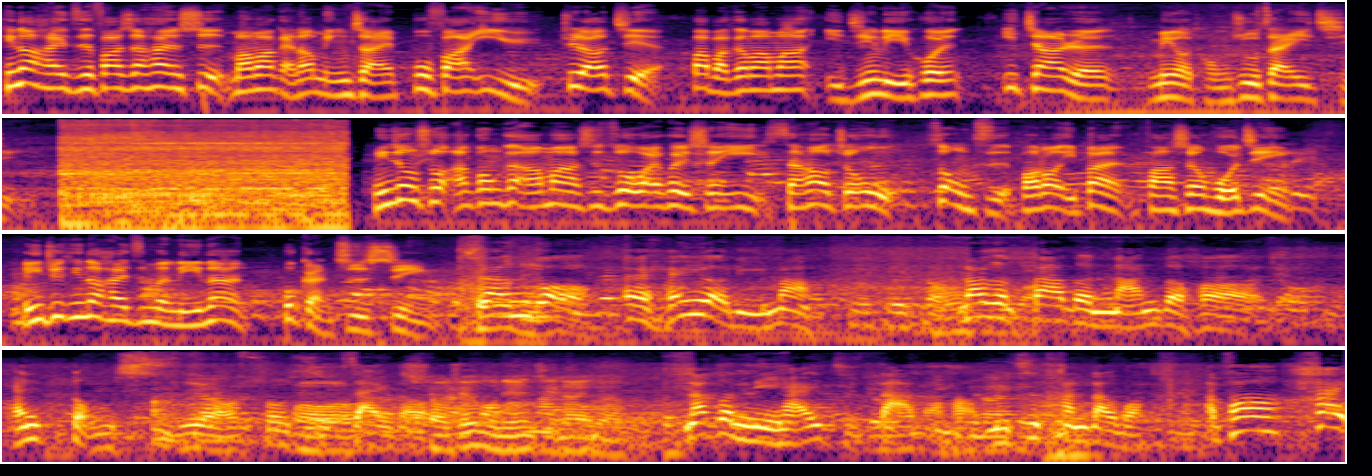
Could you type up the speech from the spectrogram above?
听到孩子发生憾事，妈妈赶到民宅不发一语。据了解，爸爸跟妈妈已经离婚，一家人没有同住在一起。民众说，阿公跟阿妈是做外汇生意。三号中午，粽子包到一半发生火警，邻居听到孩子们罹难，不敢置信。三个，哎，很有礼貌。那个大的男的哈，很懂事哦，说实在的。小学五年级那个。那个女孩子大的哈，每次看到我，阿婆嗨。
